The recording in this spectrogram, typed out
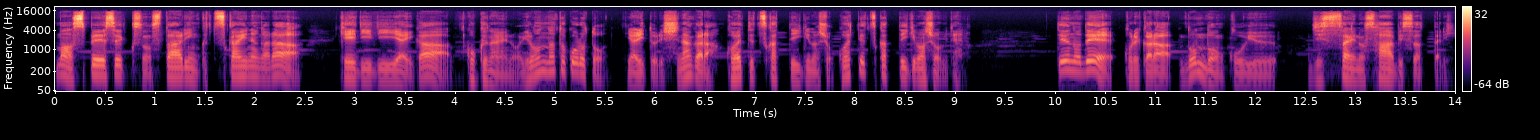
まあ、スペース X のスターリンク使いながら、KDDI が国内のいろんなところとやり取りしながら、こうやって使っていきましょう、こうやって使っていきましょうみたいな。っていうので、これからどんどんこういう実際のサービスだったり、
